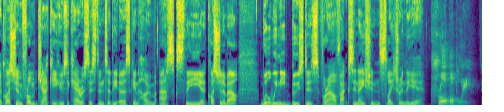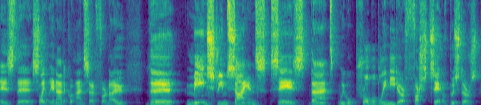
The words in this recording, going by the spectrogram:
A question from Jackie, who's a care assistant at the Erskine home, asks the uh, question about will we need boosters for our vaccinations later in the year? Probably is the slightly inadequate answer for now. The mainstream science says that we will probably need our first set of boosters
